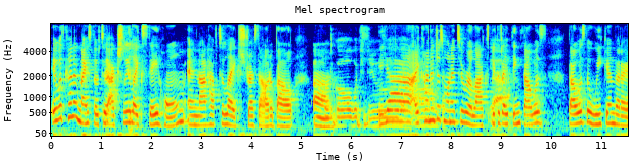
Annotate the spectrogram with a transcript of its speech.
It was kind of nice though to actually like stay home and not have to like stress out about. Um, where to go, what to do. yeah, I kind of just wanted to relax because I think that was that was the weekend that I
